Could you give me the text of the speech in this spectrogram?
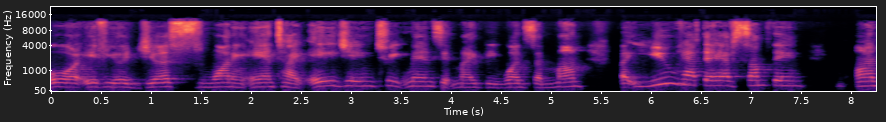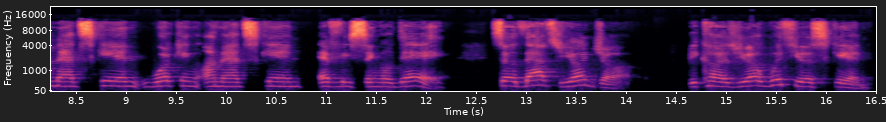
or if you're just wanting anti-aging treatments it might be once a month. But you have to have something on that skin working on that skin every single day. So that's your job because you're with your skin.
